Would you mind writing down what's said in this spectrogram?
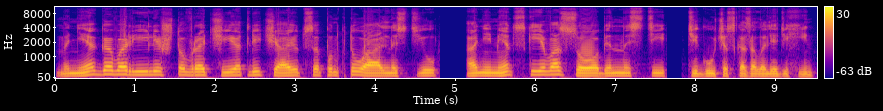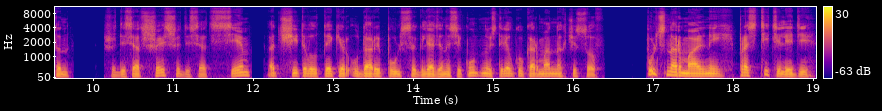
«Мне говорили, что врачи отличаются пунктуальностью, а немецкие в особенности», — тягуче сказала леди Хинтон. «Шестьдесят шесть, шестьдесят семь», — отсчитывал Текер удары пульса, глядя на секундную стрелку карманных часов. «Пульс нормальный. Простите, леди.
